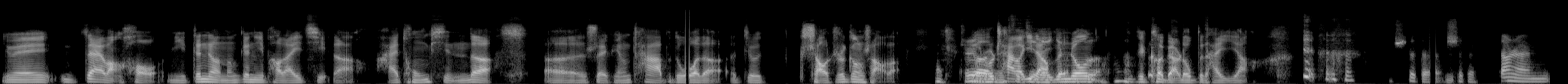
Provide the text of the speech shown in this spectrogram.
因为再往后，你真正能跟你跑在一起的，还同频的。呃，水平差不多的就少之更少了，有时候差个一两分钟，这课表都不太一样。是的，是的，当然，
